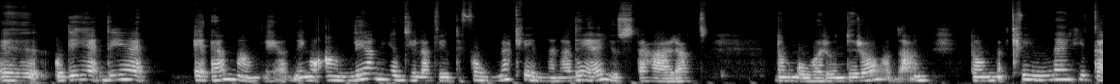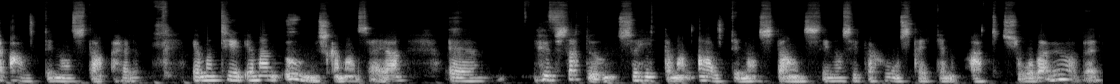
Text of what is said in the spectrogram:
Eh, och det, det är en anledning och anledningen till att vi inte fångar kvinnorna det är just det här att de går under radarn. De, kvinnor hittar alltid någonstans, eller är man, till, är man ung ska man säga, eh, hyfsat ung så hittar man alltid någonstans inom situationstecken att sova över.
